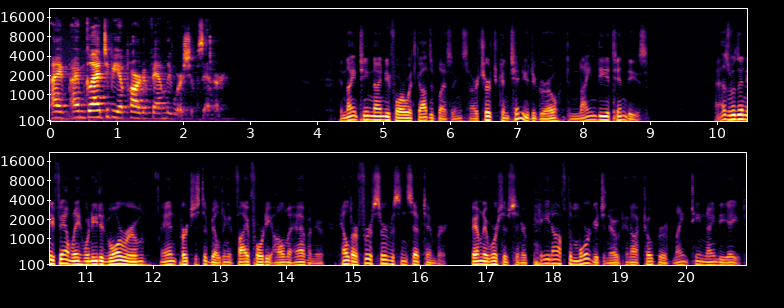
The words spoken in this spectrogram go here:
I, I'm glad to be a part of Family Worship Center. In 1994, with God's blessings, our church continued to grow to 90 attendees. As with any family, we needed more room and purchased a building at 540 Alma Avenue. Held our first service in September. Family Worship Center paid off the mortgage note in October of 1998.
